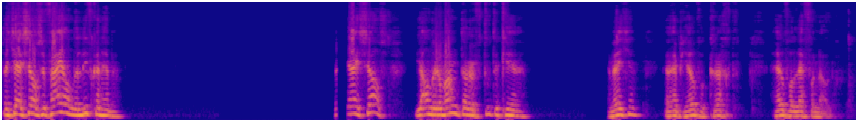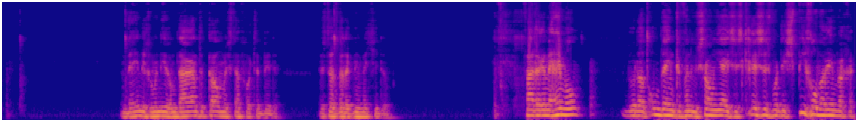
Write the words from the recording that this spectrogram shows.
dat jij zelfs de vijanden lief kan hebben. Dat jij zelfs je andere wang durft toe te keren. En weet je, daar heb je heel veel kracht heel veel lef voor nodig. de enige manier om daaraan te komen is daarvoor te bidden. Dus dat wil ik nu met je doen. Vader in de hemel, door dat omdenken van uw zoon Jezus Christus wordt die spiegel waarin, we,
